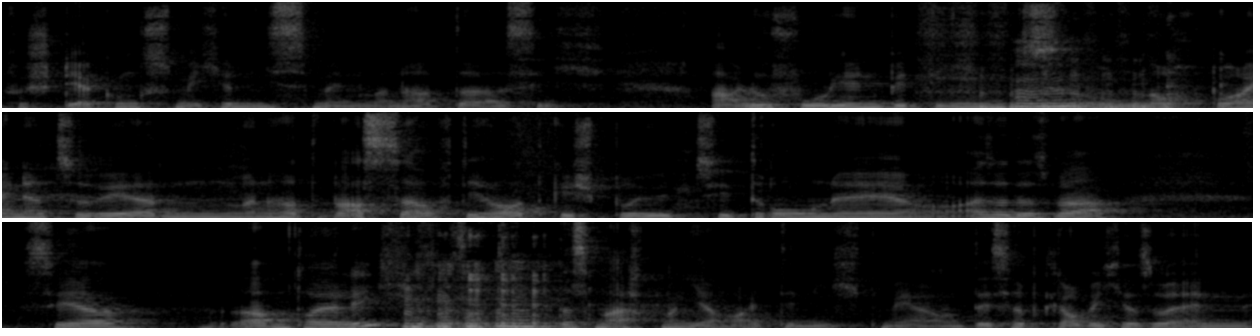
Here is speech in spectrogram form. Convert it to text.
Verstärkungsmechanismen, man hat da sich Alufolien bedient, um noch bräuner zu werden, man hat Wasser auf die Haut gesprüht, Zitrone, also das war sehr abenteuerlich. Das macht man ja heute nicht mehr. Und deshalb glaube ich, also ein,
